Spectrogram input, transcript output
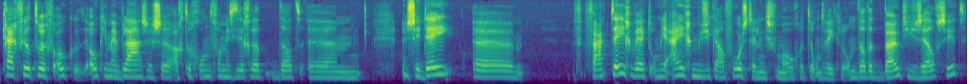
krijg veel terug, ook, ook in mijn blazersachtergrond, van mensen die zeggen dat, dat ehm, een CD ehm, vaak tegenwerkt om je eigen muzikaal voorstellingsvermogen te ontwikkelen. Omdat het buiten jezelf zit,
